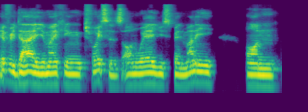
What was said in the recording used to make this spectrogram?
every day you're making choices on where you spend money, on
